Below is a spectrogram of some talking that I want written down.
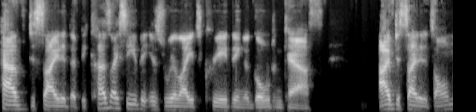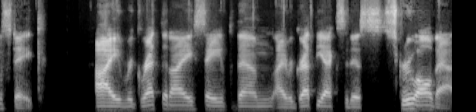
have decided that because I see the Israelites creating a golden calf, I've decided it's all a mistake. I regret that I saved them. I regret the Exodus. Screw all that.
